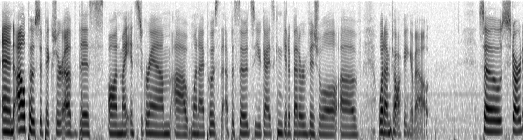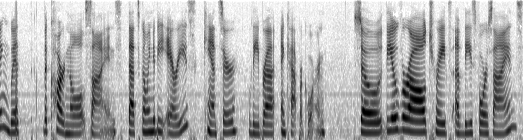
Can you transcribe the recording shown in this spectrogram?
And I'll post a picture of this on my Instagram uh, when I post the episode so you guys can get a better visual of what I'm talking about. So, starting with the cardinal signs, that's going to be Aries, Cancer, Libra, and Capricorn. So, the overall traits of these four signs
